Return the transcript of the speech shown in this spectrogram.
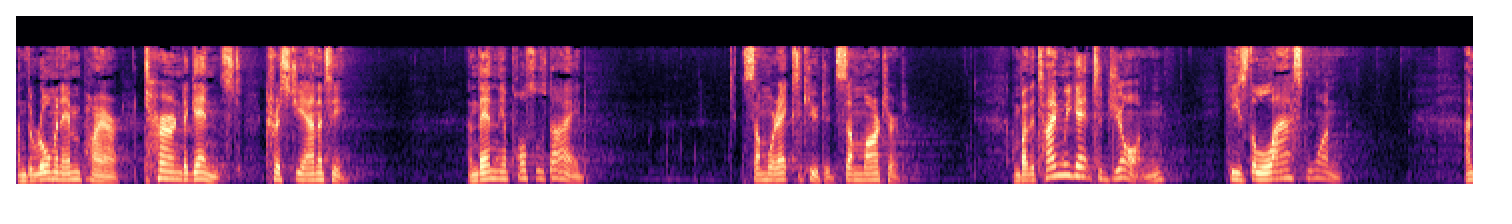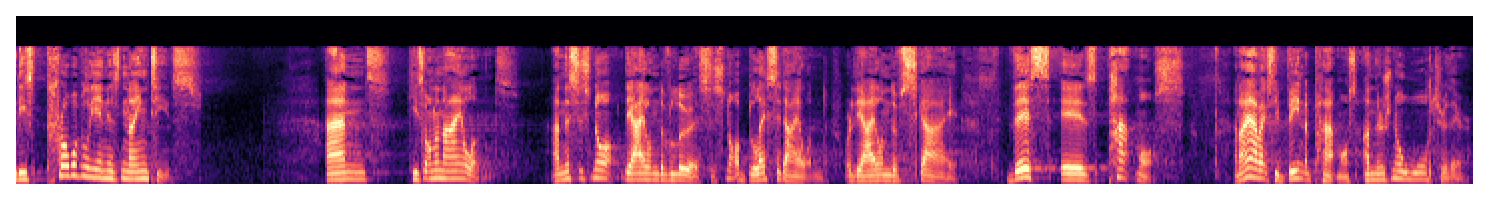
and the Roman Empire turned against Christianity. And then the apostles died. Some were executed, some martyred. And by the time we get to John, he's the last one. And he's probably in his 90s. And he's on an island. And this is not the island of Lewis. It's not a blessed island or the island of Skye. This is Patmos. And I have actually been to Patmos, and there's no water there,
